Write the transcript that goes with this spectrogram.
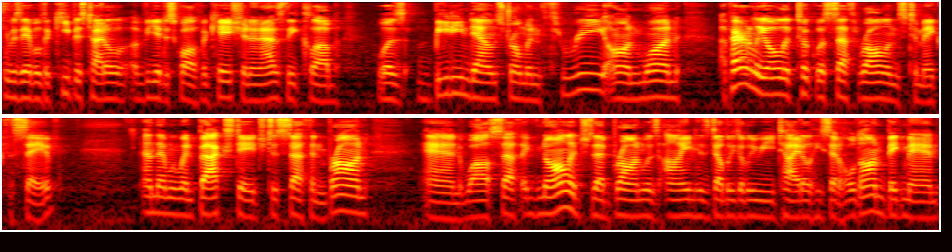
He was able to keep his title uh, via disqualification, and as the club was beating down Strowman three on one, apparently all it took was Seth Rollins to make the save. And then we went backstage to Seth and Braun and while Seth acknowledged that Braun was eyeing his WWE title, he said, Hold on, big man,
